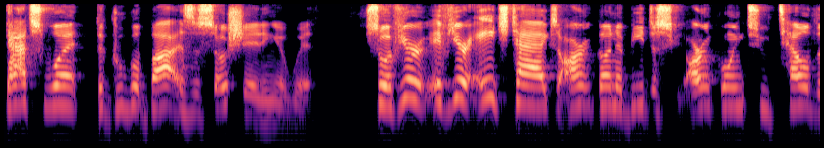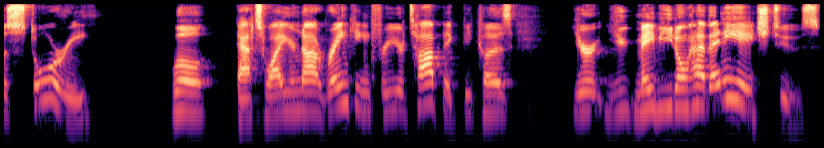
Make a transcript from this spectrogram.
that's what the Google bot is associating it with. So if your if your H tags aren't going to be aren't going to tell the story, well, that's why you're not ranking for your topic because you're you maybe you don't have any H2s.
